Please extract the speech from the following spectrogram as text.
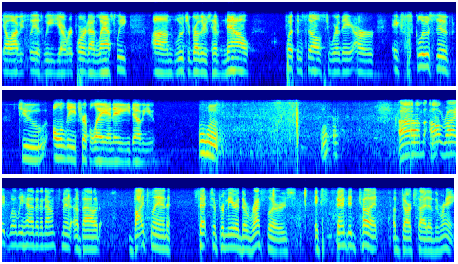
you know obviously as we uh, reported on last week, um, Lucha Brothers have now put themselves to where they are exclusive to only AAA and AEW. Mhm. Okay. Um, all right. Well, we have an announcement about Viceland set to premiere The Wrestlers extended cut of Dark Side of the Ring.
